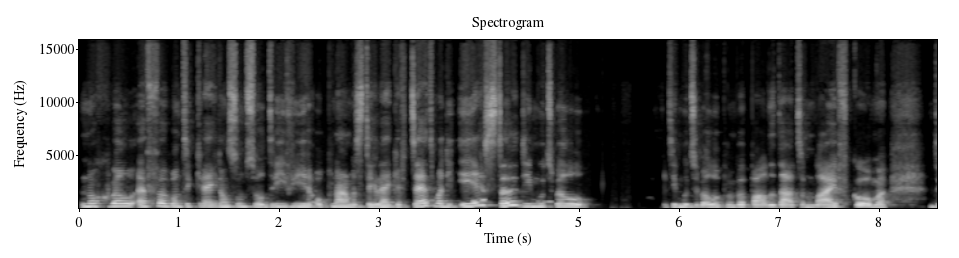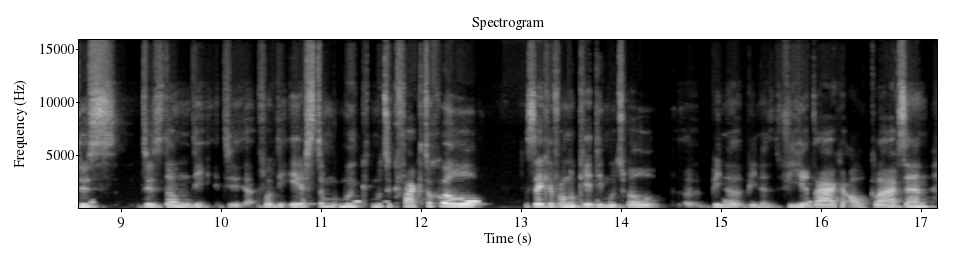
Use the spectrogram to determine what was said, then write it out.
nog wel even, want ik krijg dan soms wel drie, vier opnames tegelijkertijd, maar die eerste, die moet wel, die moeten wel op een bepaalde datum live komen. Dus, dus dan die, voor die eerste moet moet ik vaak toch wel zeggen van oké, die moet wel binnen, binnen vier dagen al klaar zijn.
